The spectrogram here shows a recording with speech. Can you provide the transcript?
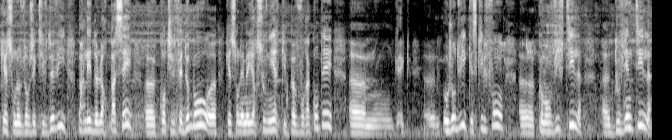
Quels sont nos objectifs de vie? Parler de leur passé. Euh, qu'ont-ils fait de beau? Euh, Quels sont les meilleurs souvenirs qu'ils peuvent vous raconter? Aujourd'hui, qu'est-ce qu'ils font? Comment vivent-ils? D'où viennent-ils?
